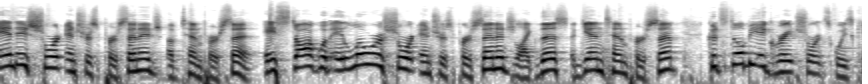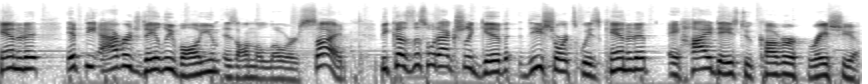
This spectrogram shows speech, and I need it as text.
and a short interest percentage of 10%. A stock with a lower short interest percentage like this, again 10%, could still be a great short squeeze candidate if the average daily volume is on the lower side, because this would actually give the short squeeze candidate a high days to cover ratio.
